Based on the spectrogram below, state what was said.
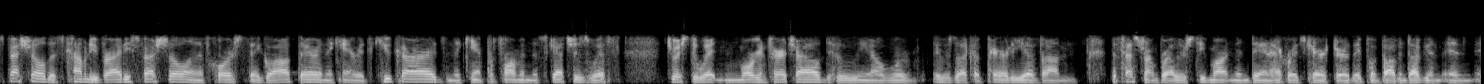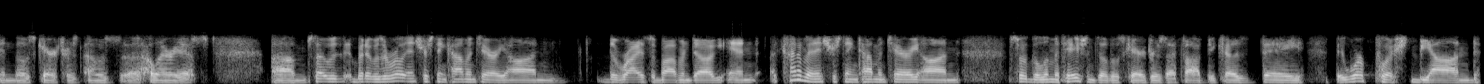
special, this comedy variety special, and of course they go out there and they can't read the cue cards and they can't perform in the sketches with Joyce DeWitt and Morgan Fairchild, who you know were it was like a parody of um the Festrunk brothers, Steve Martin and Dan Aykroyd's character. They put Bob and Doug in in, in those characters. And that was uh, hilarious. Um, so it was, but it was a really interesting commentary on the rise of Bob and Doug, and a kind of an interesting commentary on sort of the limitations of those characters. I thought because they they were pushed beyond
